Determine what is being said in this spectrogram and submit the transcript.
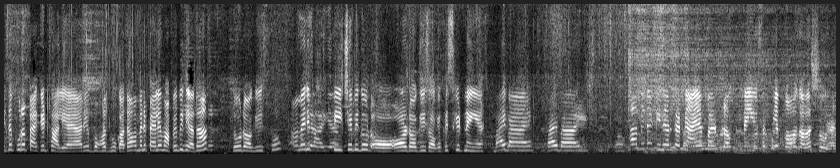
इसे पूरा पैकेट खा लिया यार, ये बहुत भूखा था। और मैंने पहले वहाँ पे भी दिया था दो डॉगीज को। और मेरे पीछे भी दो और डॉगीज हो गए। बिस्किट नहीं है। बाय बाय बाय बाय हम इधर डिनर करने आए हैं पर ब्लॉग नहीं हो सकती है बहुत ज़्यादा शोर है।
